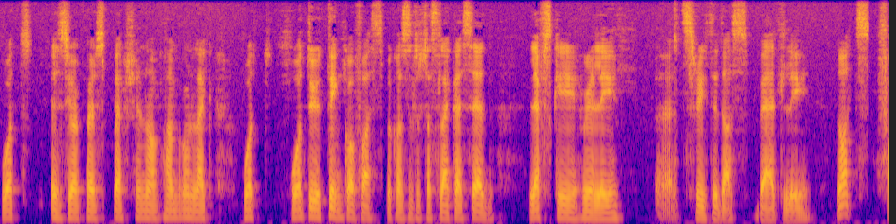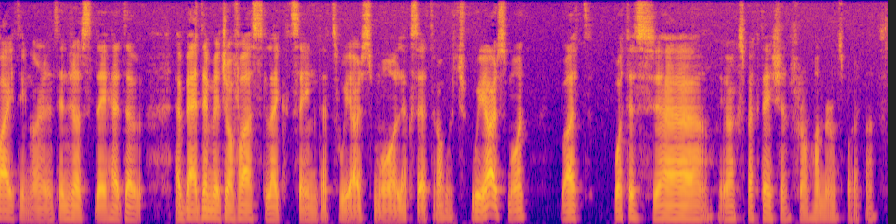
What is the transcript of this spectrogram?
What is your perception of Hamrun? Like, what what do you think of us? Because just like I said, Levski really uh, treated us badly. Not fighting or anything, just they had a, a bad image of us, like saying that we are small, etc. Which we are small, but what is uh, your expectation from Hamrun Spartans?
